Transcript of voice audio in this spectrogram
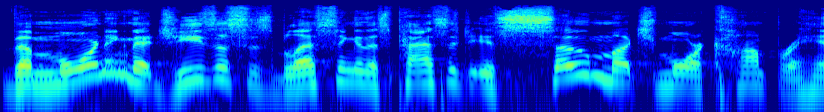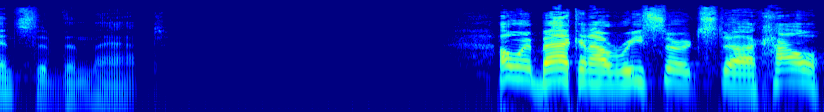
the mourning that Jesus is blessing in this passage is so much more comprehensive than that. I went back and I researched uh, how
